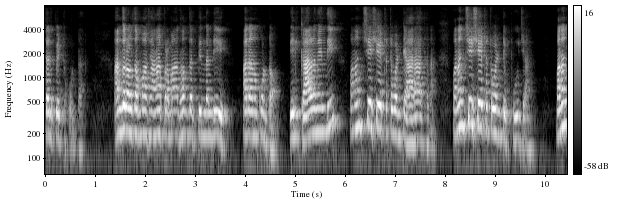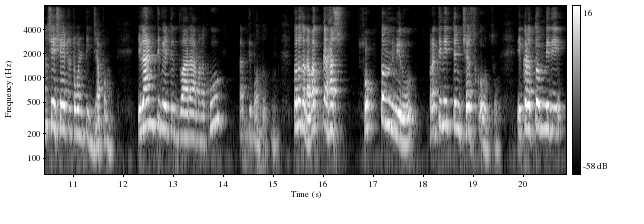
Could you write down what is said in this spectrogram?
సరిపెట్టుకుంటారు. అందరం అమ్మా చాలా ప్రమాదం తప్పిందండి అని అనుకుంటాం. దీనికి కారణం ఏంది మనం చేసేటటువంటి ఆరాధన మనం చేసేటటువంటి పూజ మనం చేసేటటువంటి జపం ఇలాంటి వీటి ద్వారా మనకు లబ్ధి పొందుతుంది. కనుక నవగ్రహ సూక్తంని మీరు ప్రతినిత్యం చేసుకోవచ్చు. ఇక్కడ తొమ్మిది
